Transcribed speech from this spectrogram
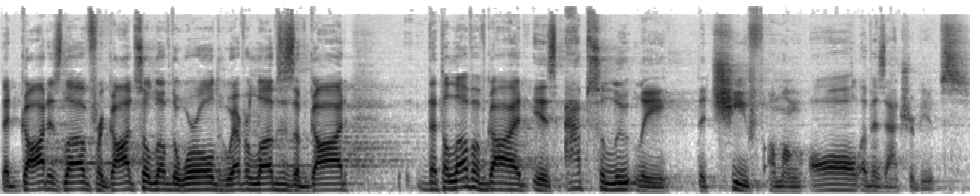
that God is love, for God so loved the world, whoever loves is of God, that the love of God is absolutely the chief among all of his attributes.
